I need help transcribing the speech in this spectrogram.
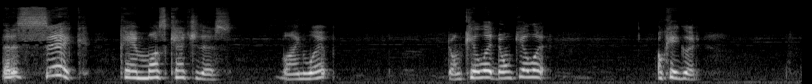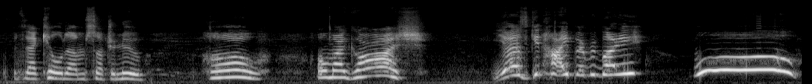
That is sick. Okay, I must catch this. Vine Whip. Don't kill it, don't kill it. Okay, good. If that killed, I'm such a noob. Oh, oh my gosh. Yes, get hype, everybody. Woo!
